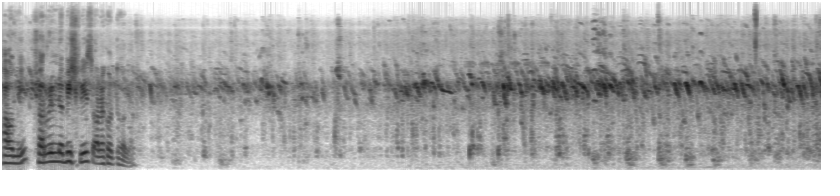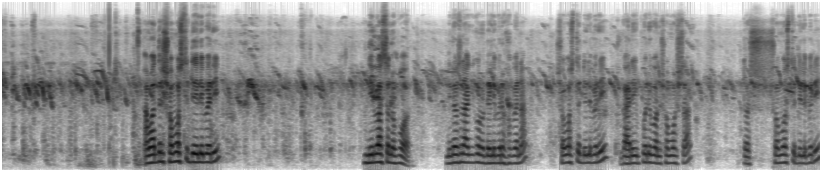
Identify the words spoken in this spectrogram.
ফাউমি, সর্বনিম্ন বিশ পিস অর্ডার করতে হবে। আমাদের সমস্ত ডেলিভারি নির্বাচনের পর নির্বাচন আগে কোনো ডেলিভারি হবে না। সমস্ত ডেলিভারি গাড়ি, পরিবহন সমস্যা। তো সমস্ত ডেলিভারি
